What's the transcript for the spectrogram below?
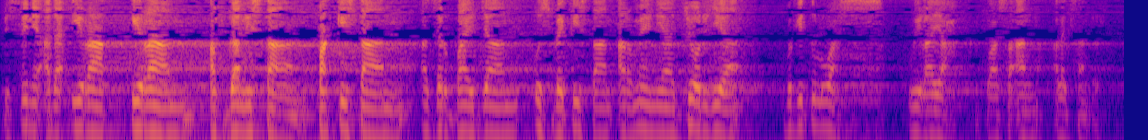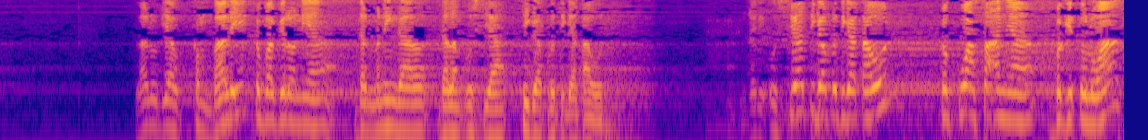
Di sini ada Irak, Iran, Afghanistan, Pakistan, Azerbaijan, Uzbekistan, Armenia, Georgia. Begitu luas wilayah kekuasaan Alexander. Lalu dia kembali ke Babilonia dan meninggal dalam usia 33 tahun. Jadi usia 33 tahun, kekuasaannya begitu luas,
